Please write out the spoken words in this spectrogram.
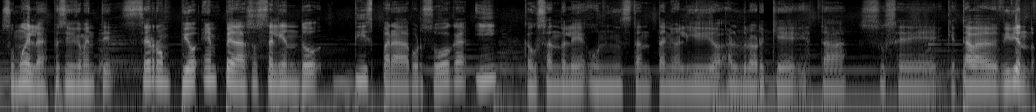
su muela específicamente, se rompió en pedazos saliendo disparada por su boca y causándole un instantáneo alivio al dolor que estaba, sucede, que estaba viviendo.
